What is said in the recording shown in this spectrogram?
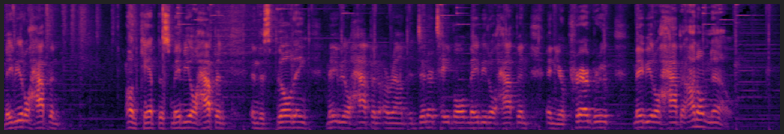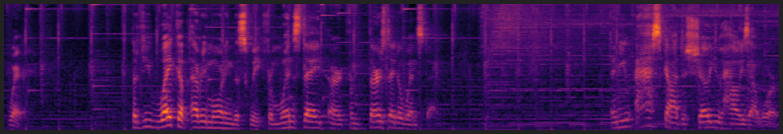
Maybe it'll happen on campus. Maybe it'll happen in this building. Maybe it'll happen around a dinner table. Maybe it'll happen in your prayer group. Maybe it'll happen, I don't know where. But if you wake up every morning this week from Wednesday or from Thursday to Wednesday, and you ask God to show you how He's at work,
